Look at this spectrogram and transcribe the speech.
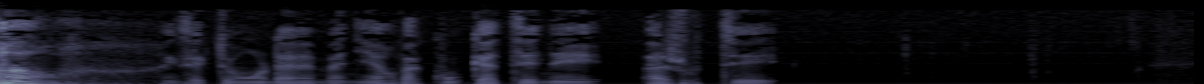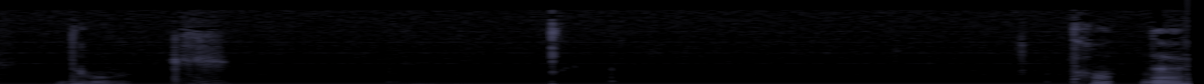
exactement de la même manière, on va concaténer, ajouter. Donc, 39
